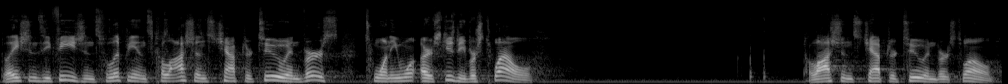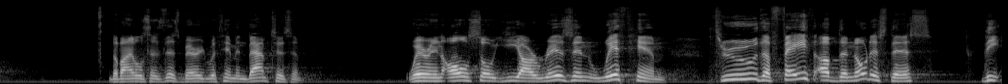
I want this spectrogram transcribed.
Galatians, Ephesians, Philippians, Colossians chapter 2 and verse 21 or excuse me, verse 12. Colossians chapter 2 and verse 12. The Bible says this, buried with him in baptism, wherein also ye are risen with him through the faith of the, notice this, the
